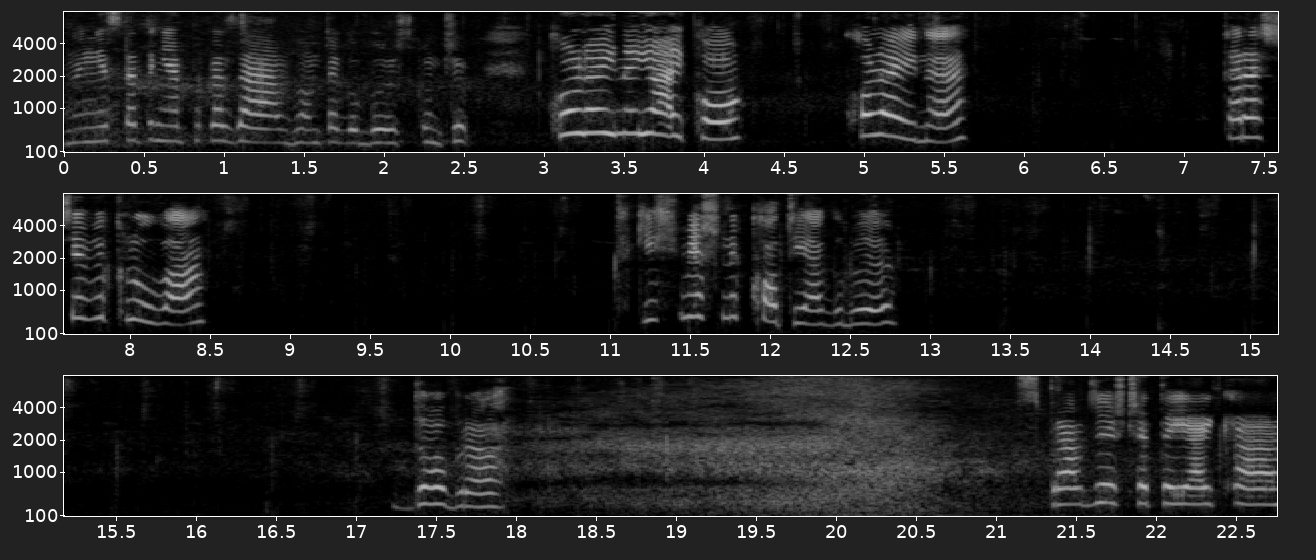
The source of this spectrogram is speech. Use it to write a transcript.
No niestety nie pokazałam wam tego, bo już skończyłem. Kolejne jajko! Kolejne! Teraz się wykluwa. Taki śmieszny kot jakby. Dobra. Sprawdzę jeszcze te jajka,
